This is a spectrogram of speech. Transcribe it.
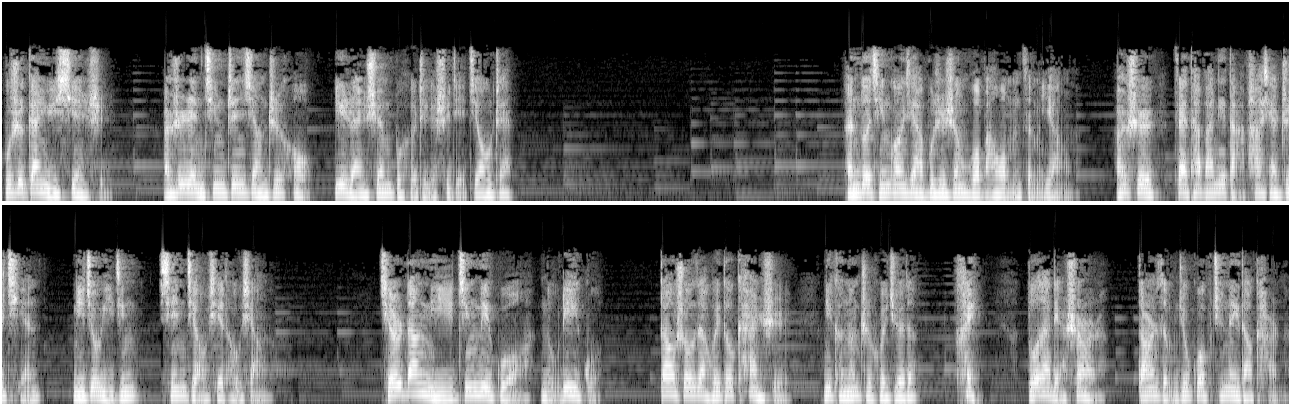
不是甘于现实，而是认清真相之后，依然宣布和这个世界交战。很多情况下，不是生活把我们怎么样了，而是在他把你打趴下之前，你就已经先缴械投降了。其实，当你经历过、努力过，到时候再回头看时，你可能只会觉得，嘿，多大点事儿啊！当然，怎么就过不去那道坎儿呢？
